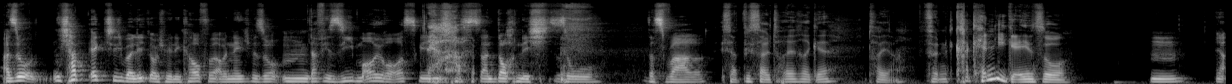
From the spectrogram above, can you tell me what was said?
Also, ich habe actually überlegt, ob ich mir den kaufe, aber dann denke ich mir so, mh, dafür 7 Euro ausgeben, ist dann doch nicht so das Wahre. Ist ja ein bisschen teurer, gell? Teuer. Für ein Kack-Handy-Game so. Ja.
